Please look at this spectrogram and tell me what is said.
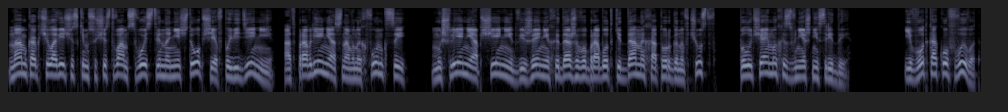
Нам, как человеческим существам, свойственно нечто общее в поведении, отправлении основных функций, мышлении, общении, движениях и даже в обработке данных от органов чувств получаемых из внешней среды. И вот каков вывод.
